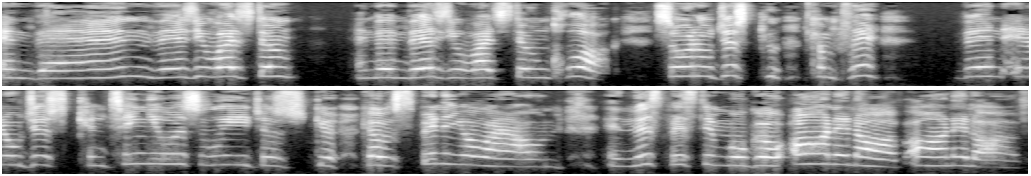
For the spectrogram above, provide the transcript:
and then there's your redstone, and then there's your redstone clock. So it'll just complete, then it'll just continuously just go, go spinning around, and this piston will go on and off, on and off.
